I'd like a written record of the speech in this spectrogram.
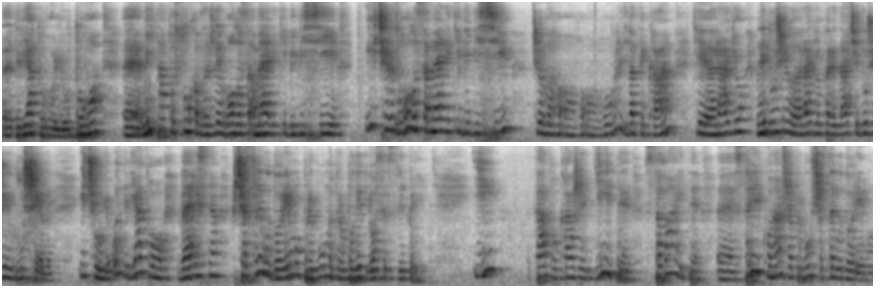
е, 9 лютого, е, мій тато слухав завжди голос Америки, BBC. І через голос Америки, BBC, чи говорить Ватикан, ті радіо, вони дуже радіопередачі дуже їх глушили. І чую, от 9 вересня щасливо до Риму прибув митрополит Йосиф Сліпий. І тато каже: діти, вставайте, е, стрійко наш вже прибув щасливо до Риму.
